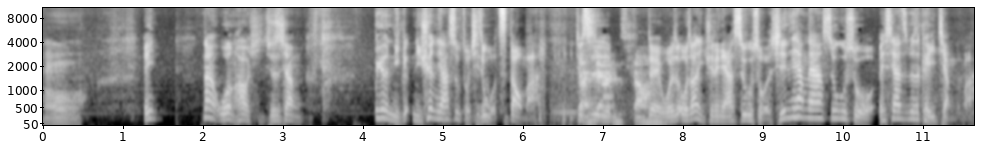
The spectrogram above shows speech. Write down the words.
哦，哎，那我很好奇，就是像，因为你跟你去那家事务所，其实我知道嘛，就是对我我知道你去那家事务所，其实像那家事务所，哎，现在是不是可以讲的嘛？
